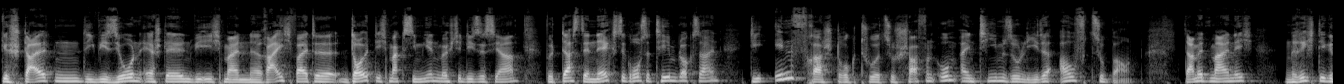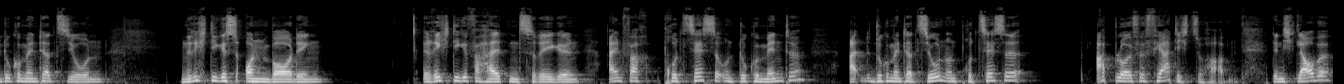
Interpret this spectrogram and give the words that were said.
gestalten, die Vision erstellen, wie ich meine Reichweite deutlich maximieren möchte dieses Jahr, wird das der nächste große Themenblock sein, die Infrastruktur zu schaffen, um ein Team solide aufzubauen. Damit meine ich eine richtige Dokumentation, ein richtiges Onboarding, richtige Verhaltensregeln, einfach Prozesse und Dokumente, Dokumentation und Prozesse, Abläufe fertig zu haben. Denn ich glaube,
